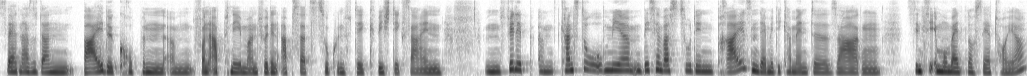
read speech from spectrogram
Es werden also dann beide Gruppen ähm, von Abnehmern für den Absatz zukünftig wichtig sein. Ähm, Philipp, ähm, kannst du mir ein bisschen was zu den Preisen der Medikamente sagen? Sind sie im Moment noch sehr teuer?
